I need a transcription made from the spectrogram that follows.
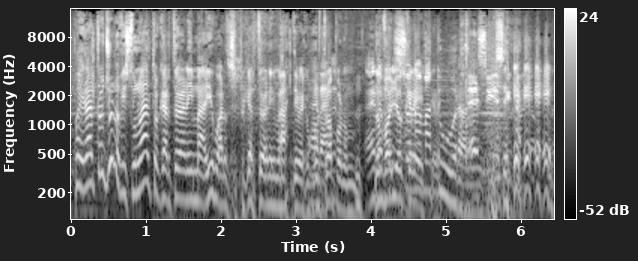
Poi l'altro giorno ho visto un altro cartone animato. Io guardo sempre cartoni animati perché purtroppo non, È non una voglio persona crescere. matura. Eh sì,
